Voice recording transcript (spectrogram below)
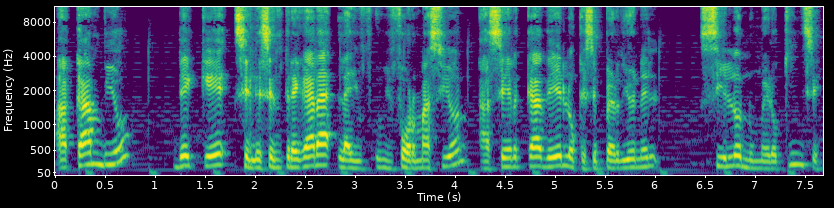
a cambio de que se les entregara la información acerca de lo que se perdió en el silo número 15,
